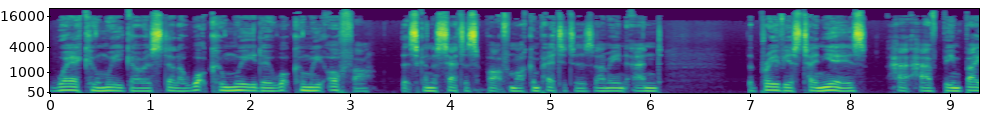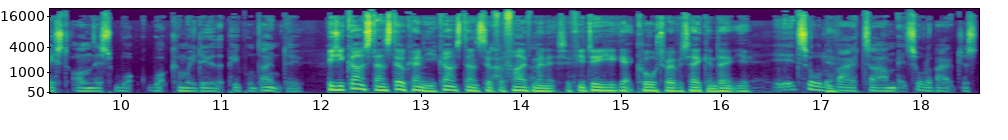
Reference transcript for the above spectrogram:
where can we go as Stella? What can we do? What can we offer that's going to set us apart from our competitors? I mean, and the previous ten years ha- have been based on this. What what can we do that people don't do? Because you can't stand still, can you? You can't stand still for five minutes. If you do, you get caught or overtaken, don't you? It's all Yeah. about um, it's all about just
